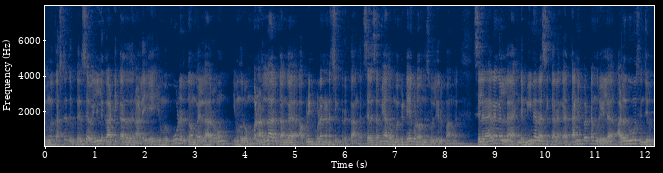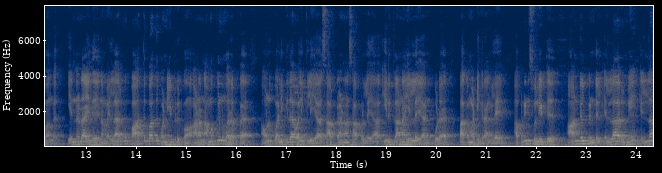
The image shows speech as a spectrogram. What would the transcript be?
இவங்க கஷ்டத்தை பெருசாக வெளியில் காட்டிக்காததுனாலேயே இவங்க கூட இருக்கவங்க எல்லாரும் இவங்க ரொம்ப நல்லா இருக்காங்க அப்படின்னு கூட நினச்சிக்கிட்டு இருக்காங்க. சில சமயம் அதை உங்ககிட்டே கூட வந்து சொல்லியிருப்பாங்க. சில நேரங்களில் இந்த மீன ராசிக்காரங்க தனிப்பட்ட முறையில் அழுகவும் செஞ்சுருப்பாங்க. என்னடா இது? நம்ம எல்லாருக்கும் பார்த்து பார்த்து பண்ணிகிட்டு இருக்கோம். ஆனால் நமக்குன்னு வரப்ப அவனுக்கு வலிக்குதா வலிக்கலையா? சாப்பிட்டானா சாப்பிடலையா? இருக்கானா இல்லையான்னு கூட பார்க்க மாட்டேங்கிறாங்களே அப்படின்னு சொல்லிட்டு ஆண்கள் பெண்கள் எல்லாருமே எல்லா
